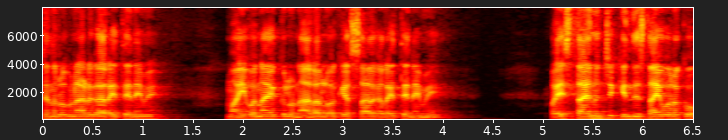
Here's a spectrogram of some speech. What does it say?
చంద్రబాబు నాయుడు గారు అయితేనేమి మా యువ నాయకులు నారా లోకేష్ సార్ గారు అయితేనేమి పై స్థాయి నుంచి కింది స్థాయి వరకు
